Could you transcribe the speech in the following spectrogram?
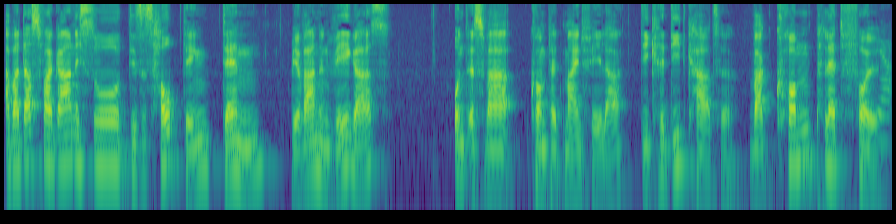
Aber das war gar nicht so dieses Hauptding, denn wir waren in Vegas und es war komplett mein Fehler. Die Kreditkarte war komplett voll. Ja.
